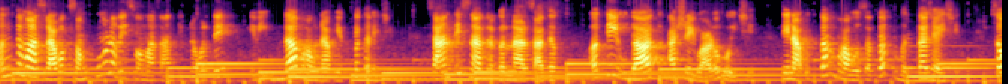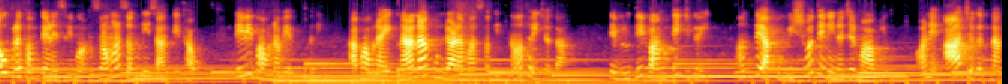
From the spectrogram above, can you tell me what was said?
અંતમાં શ્રાવક સંપૂર્ણ વિશ્વમાં શાંતિ પ્રવર્તે એવી ઉમદા ભાવના વ્યક્ત કરે છે. શાંતિ સ્નાત્ર કરનાર સાધક અતિ ઉદાત આશ્રયવાળો હોય છે. તેના ઉત્તમ ભાવો સતત વધતા જાય છે. સૌ પ્રથમ તેણે શ્રમણ સંઘની શાંતિ થાવ તેવી ભાવના વ્યક્ત કરી. આ ભાવના એક નાના કુંડાળામાં સ્થગિત ન થઈ જતા તે વૃદ્ધિ પામતી જ ગઈ. અંતે આખું વિશ્વ તેની નજરમાં આવ્યું અને આ જગતના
